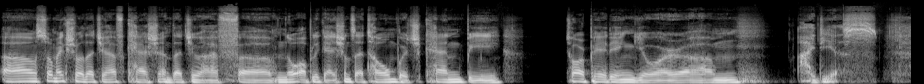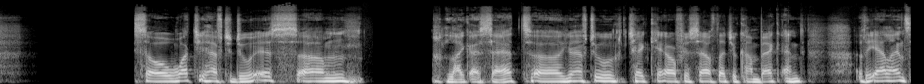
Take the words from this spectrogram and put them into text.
Uh, so make sure that you have cash and that you have uh, no obligations at home, which can be torpedoing your um, ideas. So what you have to do is um, like I said, uh, you have to take care of yourself that you come back. And the airlines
